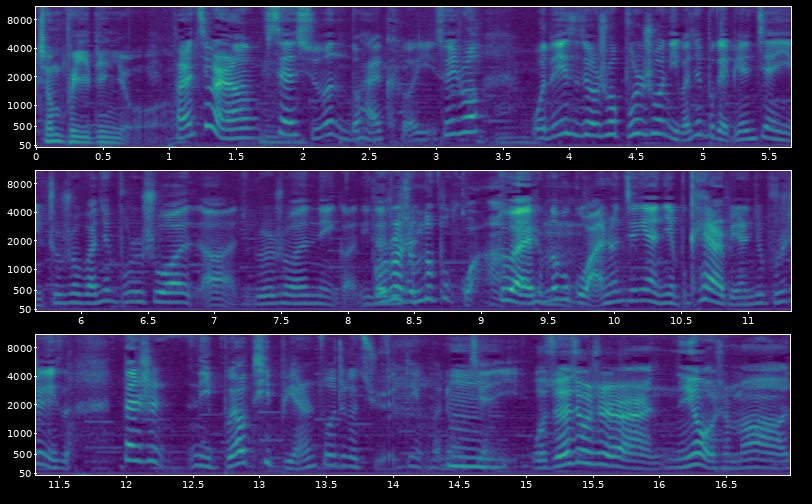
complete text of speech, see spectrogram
真不一定有。反正基本上现在询问的都还可以，所以说我的意思就是说，不是说你完全不给别人建议，就是说完全不是说呃，就比如说那个你的就是不是说什么都不管，对什么都不管，什么经验你也不 care 别人，就不是这个意思。但是你不要替别人做这个决定和这种建议。我觉得就是你有什么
